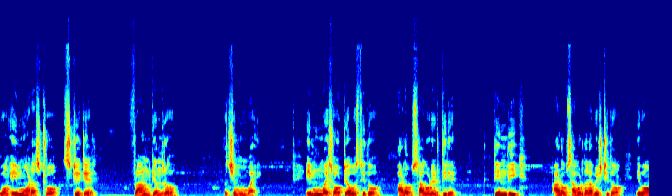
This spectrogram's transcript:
এবং এই মহারাষ্ট্র স্টেটের প্রাণকেন্দ্র হচ্ছে মুম্বাই। এই মুম্বাই শহরটি অবস্থিত আরব সাগরের তীরে। তিন দিক আরব সাগর দ্বারা বেষ্টিত এবং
